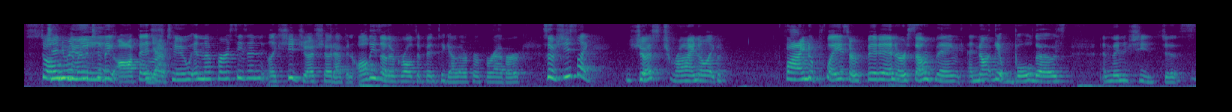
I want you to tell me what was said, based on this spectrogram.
so Genuinely- new to the office Yeah. too. In the first season, like she just showed up, and all these other girls have been together for forever. So she's like just trying to like find a place or fit in or something, and not get bulldozed. And then she just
